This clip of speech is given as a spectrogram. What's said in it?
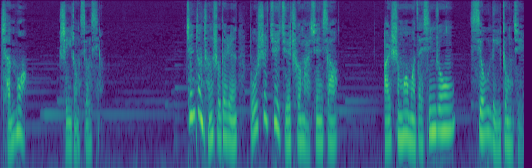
沉默是一种修行。真正成熟的人，不是拒绝车马喧嚣，而是默默在心中修篱种菊。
